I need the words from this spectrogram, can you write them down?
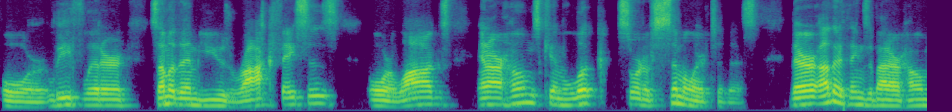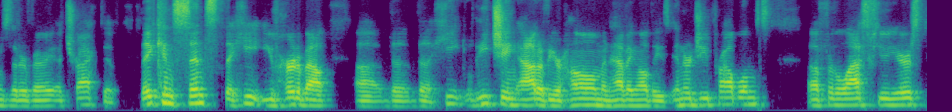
or leaf litter. Some of them use rock faces or logs, and our homes can look sort of similar to this. There are other things about our homes that are very attractive. They can sense the heat. You've heard about uh, the, the heat leaching out of your home and having all these energy problems uh, for the last few years.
